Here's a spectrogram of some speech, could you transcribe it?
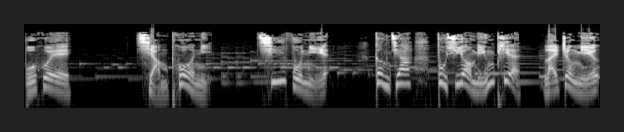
不会强迫你、欺负你，更加不需要名片来证明。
